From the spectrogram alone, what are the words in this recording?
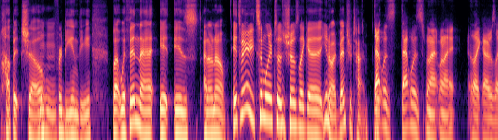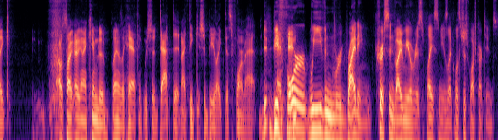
puppet show Mhm. for D and D, but within that, it is I don't know. It's very similar to shows like a you know Adventure Time. that was that was when I when I like I was like I was talking and I came to Blaine. I was like, hey, I think we should adapt it, and I think it should be like this format. B- before we even were writing, Chris invited me over to his place, and he was like, "Let's just watch cartoons."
